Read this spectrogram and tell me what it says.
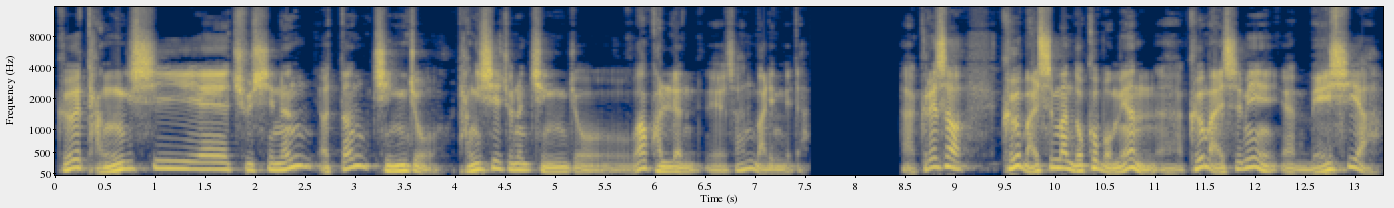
그 당시에 주시는 어떤 징조, 당시에 주는 징조와 관련해서 한 말입니다. 아, 그래서 그 말씀만 놓고 보면 아, 그 말씀이 메시아,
